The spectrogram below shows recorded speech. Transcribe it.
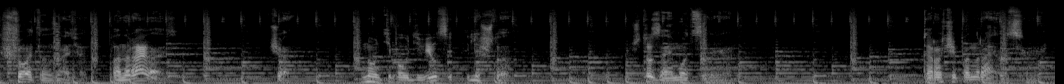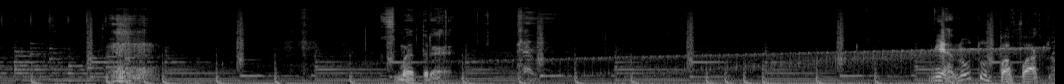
Что это значит? Понравилось? Че? Ну, типа удивился или что? Что за эмоции у него? Короче, понравилось ему. Смотря. Не, ну тут по факту.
